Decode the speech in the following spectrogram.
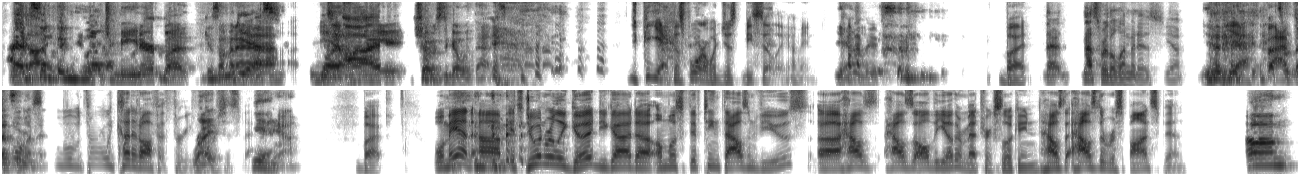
I I had died. something It much meaner, but because I'm an Yeah. ass, but Yeah. I chose to go with that. yeah, because four would just be silly. I mean, Yeah, but That, that's where the limit is. Yeah. yeah, that's, what- that's the limit. We cut it off at three. Right. Four's just bad. Yeah. Yeah, But well, man, um, it's doing really good. You got uh, almost fifteen thousand views. Uh, how's how's all the other metrics looking? How's the how's the response been? Um,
